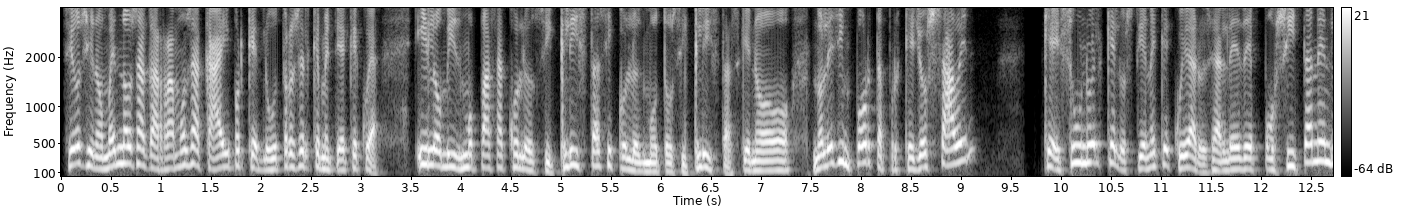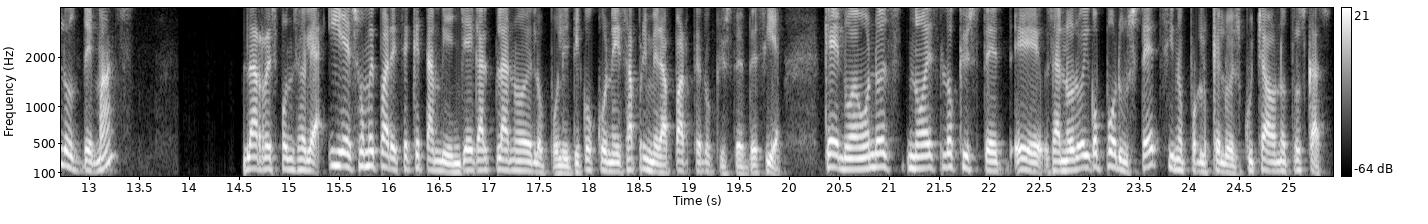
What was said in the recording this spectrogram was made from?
¿Sí? O si no, nos agarramos acá y porque el otro es el que me tiene que cuidar. Y lo mismo pasa con los ciclistas y con los motociclistas, que no, no les importa porque ellos saben que es uno el que los tiene que cuidar, o sea, le depositan en los demás la responsabilidad. Y eso me parece que también llega al plano de lo político con esa primera parte de lo que usted decía, que de nuevo no es, no es lo que usted, eh, o sea, no lo digo por usted, sino por lo que lo he escuchado en otros casos.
